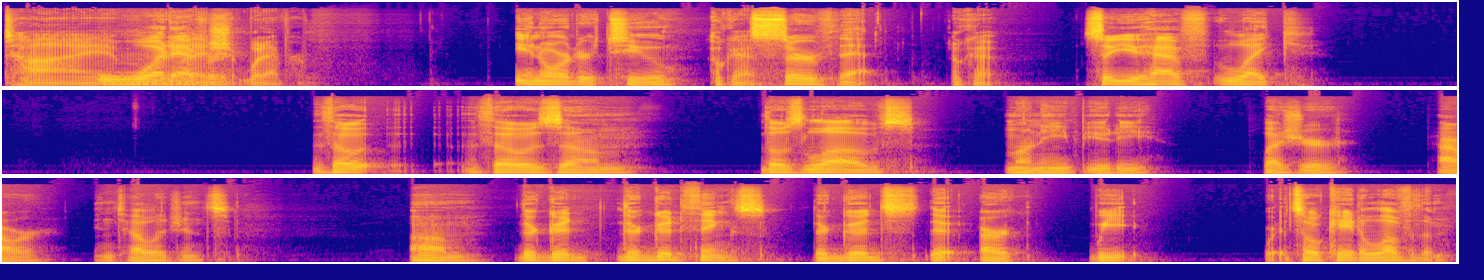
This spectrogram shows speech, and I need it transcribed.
Time, Whatever. whatever. in order to Okay. serve that. Okay. So you have like those those um those loves, money, beauty, pleasure, power, intelligence. Um they're good they're good things. They're goods that are we it's okay to love them.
